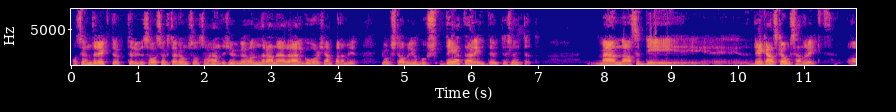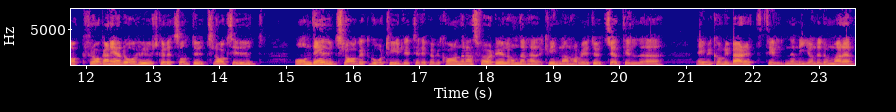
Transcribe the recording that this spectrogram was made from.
och sen direkt upp till USAs högsta domstol som hände 2000 när Al Gore kämpade med George W Bush. Det är inte uteslutet. Men alltså det, det är ganska osannolikt. Och frågan är då hur skulle ett sådant utslag se ut? Och om det utslaget går tydligt till Republikanernas fördel, om den här kvinnan har blivit utsedd till eh, Amy Coney Barrett till den nionde domaren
